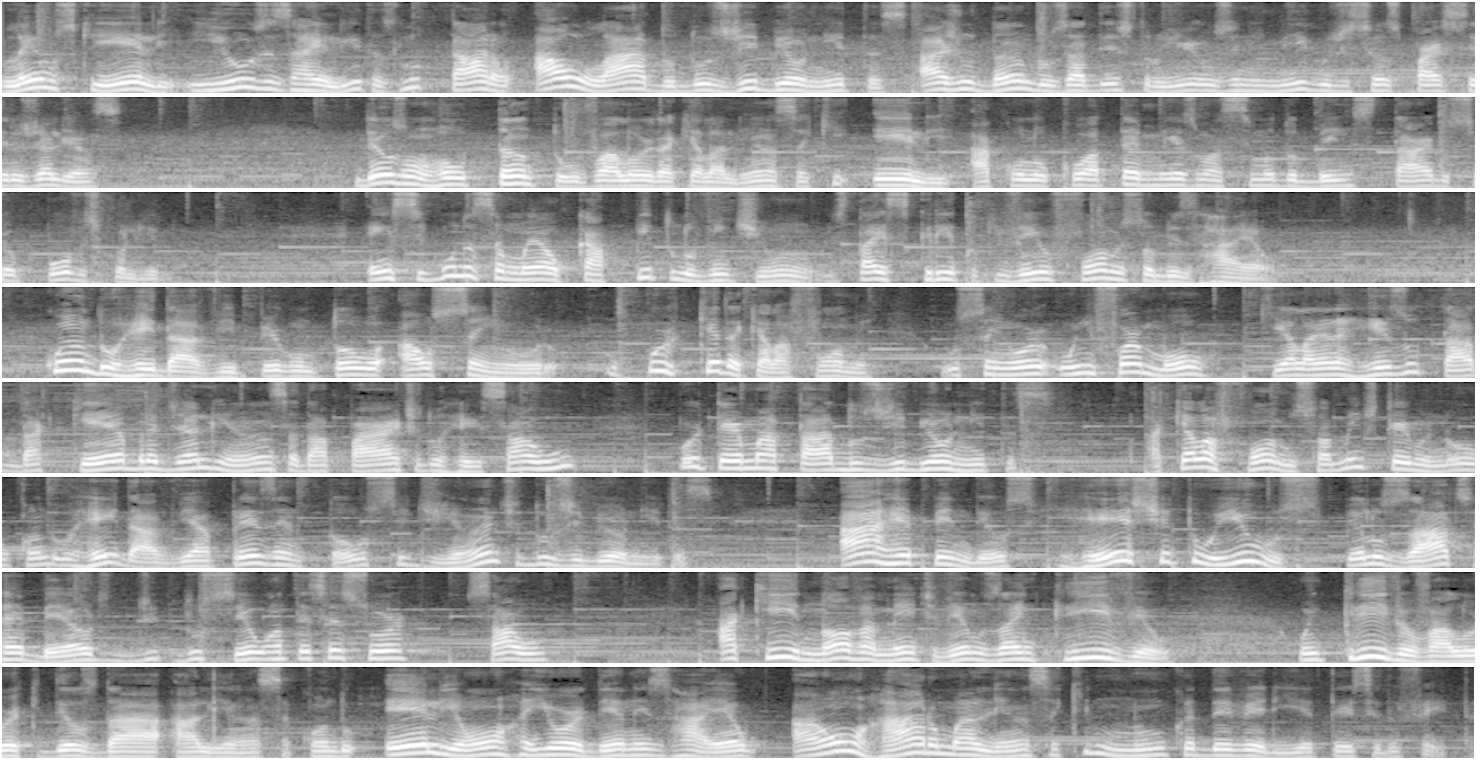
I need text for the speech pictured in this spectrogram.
lemos que ele e os israelitas lutaram ao lado dos gibeonitas, ajudando-os a destruir os inimigos de seus parceiros de aliança. Deus honrou tanto o valor daquela aliança que ele a colocou até mesmo acima do bem-estar do seu povo escolhido. Em 2 Samuel capítulo 21 está escrito que veio fome sobre Israel. Quando o rei Davi perguntou ao Senhor o porquê daquela fome, o Senhor o informou que ela era resultado da quebra de aliança da parte do rei Saul por ter matado os gibeonitas. Aquela fome somente terminou quando o rei Davi apresentou-se diante dos gibeonitas, arrependeu-se e restituiu-os pelos atos rebeldes do seu antecessor, Saul. Aqui novamente vemos a incrível o incrível valor que Deus dá à aliança quando ele honra e ordena Israel a honrar uma aliança que nunca deveria ter sido feita.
